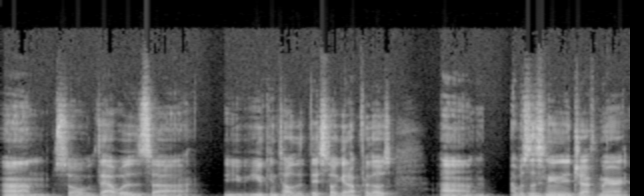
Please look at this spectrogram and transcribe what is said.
Um, so that was uh, you you can tell that they still get up for those. Um, I was listening to Jeff Marek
